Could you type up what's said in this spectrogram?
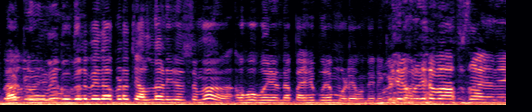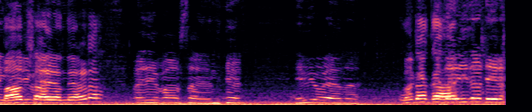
ਬਾਕੀ ਉਹ ਵੀ ਗੂਗਲ ਪੇ ਦਾ ਆਪਣਾ ਚੱਲਦਾ ਨਹੀਂ ਸਿਸਟਮ ਉਹ ਹੋ ਜਾਂਦਾ ਪੈਸੇ ਪੂਰੇ ਮੁੜੇ ਆਉਂਦੇ ਨੇ ਮੁੰਡੇ ਵਾਪਸ ਆ ਜਾਂਦੇ ਵਾਪਸ ਆ ਜਾਂਦੇ ਹਨਾ? ਪੈਸੇ ਵਾਪਸ ਆ ਜਾਂਦੇ ਇਹ ਵੀ ਹੋ ਜਾਂਦਾ। ਉਹਦਾ ਉਹਦਾ ਕਹਾ- ਜੀ ਦਾ ਡੇਰਾ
